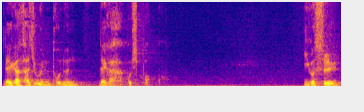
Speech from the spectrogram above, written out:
내가 가지고 있는 돈은 내가 갖고 싶었고, 이것을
